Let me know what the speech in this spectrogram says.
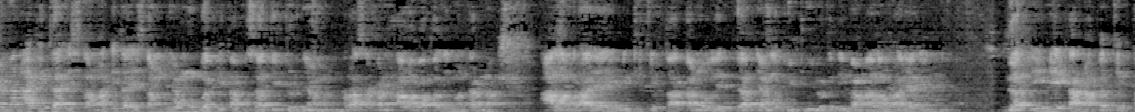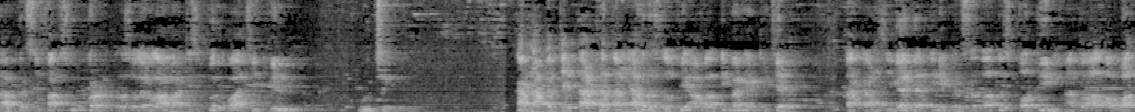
dengan akidah Islam. Akidah Islam itu yang membuat kita bisa tidur nyaman, merasakan halawat iman karena alam raya ini diciptakan oleh zat yang lebih dulu ketimbang alam raya ini. Zat ini karena pencipta bersifat super, terus oleh lama disebut wajibil wujud. Karena pencipta datangnya harus lebih awal timbang yang diciptakan sehingga zat ini berstatus kodim atau al awal.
